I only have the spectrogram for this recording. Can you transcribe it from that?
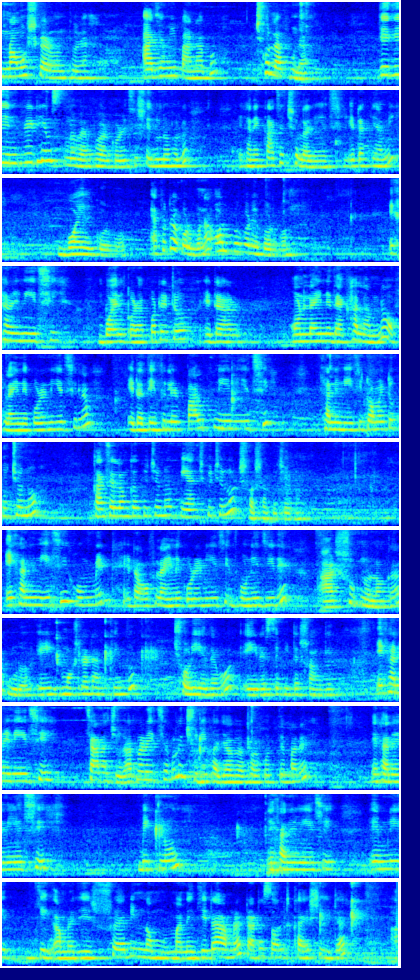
নমস্কার বন্ধুরা, আজ আমি বানাবো ছোলা ভুনা যে যে ইনগ্রেডিয়েন্টসগুলো ব্যবহার করেছি সেগুলো হলো, এখানে কাঁচা ছোলা নিয়েছি, এটাকে আমি বয়েল করব। এতটা করব না, অল্প করে করব। এখানে নিয়েছি বয়েল করা পটেটো এটা আর অনলাইনে দেখালাম না অফলাইনে করে নিয়েছিলাম এটা তেঁতুলের পাল্প নিয়ে নিয়েছি এখানে নিয়েছি টমেটো কুচোনো, কাঁচা লঙ্কা কুচোনো, পেঁয়াজ কুচোনো শশা কুচোনো এখানে নিয়েছি হোমমেড, এটা অফলাইনে করে নিয়েছি ধনে জিরে আর শুকনো লঙ্কা গুঁড়ো। এই মশলাটা আমি কিন্তু ছড়িয়ে দেব এই রেসিপিটার সঙ্গে। এখানে নিয়েছি চানাচুর। আপনারা ইচ্ছা করলে ঝুরি ভাজাও ব্যবহার করতে পারেন। এখানে নিয়েছি বিট নুন। এখানে নিয়েছি এমনি যে আমরা যে সয়াবিন নম মানে যেটা আমরা টাটা সল্ট খাই সেইটা।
